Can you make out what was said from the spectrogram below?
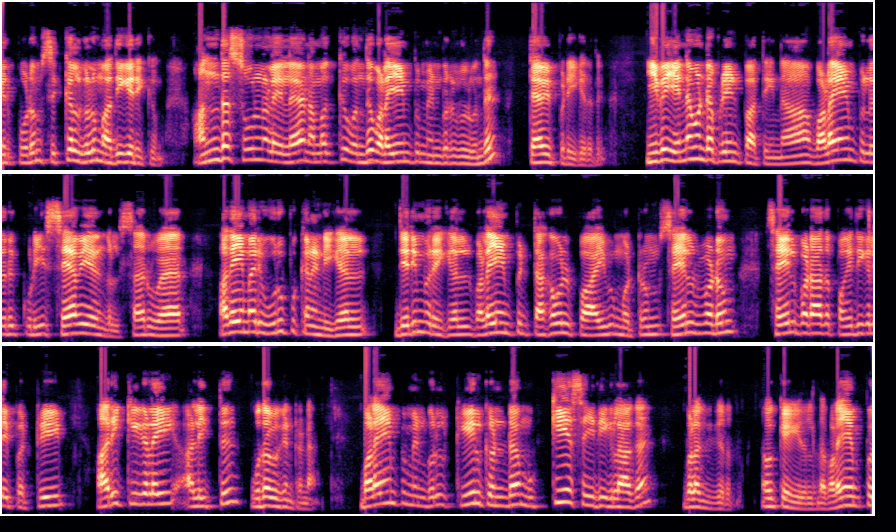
ஏற்படும் சிக்கல்களும் அதிகரிக்கும். அந்த சூழ்நிலையில் நமக்கு வந்து வலையமைப்பு மென்பொருள்கள் வந்து தேவைப்படுகிறது. இவை என்னவென்று அப்படின்னு பார்த்தீங்கன்னா வலையமைப்பில் இருக்கக்கூடிய சேவையகங்கள் சர்வர் அதே மாதிரி உறுப்பு கணினிகள் நெறிமுறைகள் வலையமைப்பின் தகவல் பாய்வு மற்றும் செயல்படும் செயல்படாத பகுதிகளை பற்றி அறிக்கைகளை அளித்து உதவுகின்றன. வலையமைப்பு மென்பொருள் கீழ்கண்ட முக்கிய செய்திகளாக விளங்குகிறது. ஓகே இதில் இந்த வலையமைப்பு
